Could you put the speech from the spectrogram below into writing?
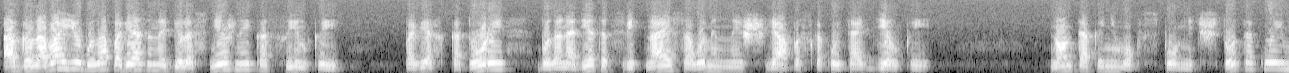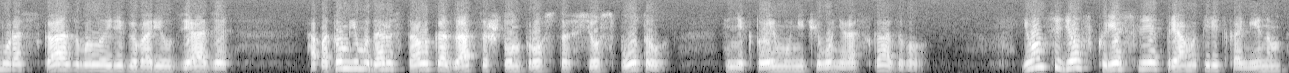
а голова ее была повязана белоснежной косынкой, поверх которой была надета цветная соломенная шляпа с какой-то отделкой. Но он так и не мог вспомнить, что такое ему рассказывала или говорил дядя, а потом ему даже стало казаться, что он просто все спутал, никто ему ничего не рассказывал. И он сидел в кресле прямо перед камином,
